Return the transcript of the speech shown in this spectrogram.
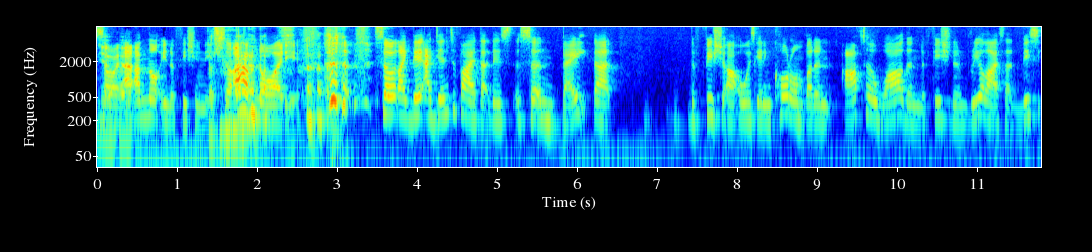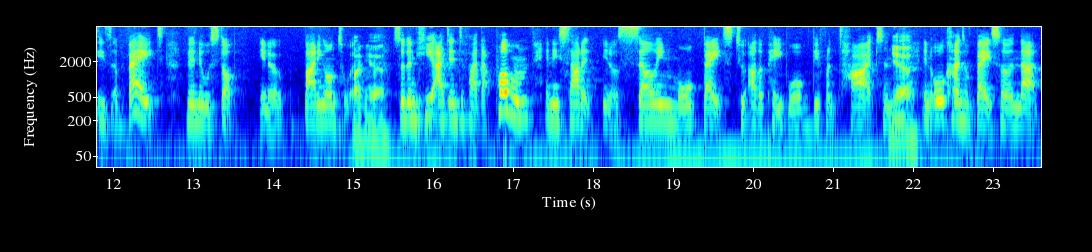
yeah, sorry bait. I, i'm not in a fishing niche That's so i have no idea. So like they identify that there's a certain bait that the fish are always getting caught on but then after a while then the fish then realize that this is a bait then they will stop you know biting onto it. But yeah. So then he identified that problem and he started you know selling more baits to other people of different types and Yeah. and all kinds of baits so in that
